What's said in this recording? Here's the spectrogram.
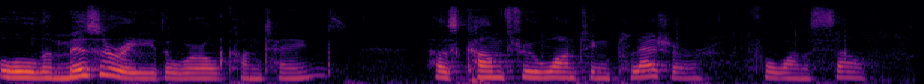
All the misery the world contains has come through wanting pleasure for oneself.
